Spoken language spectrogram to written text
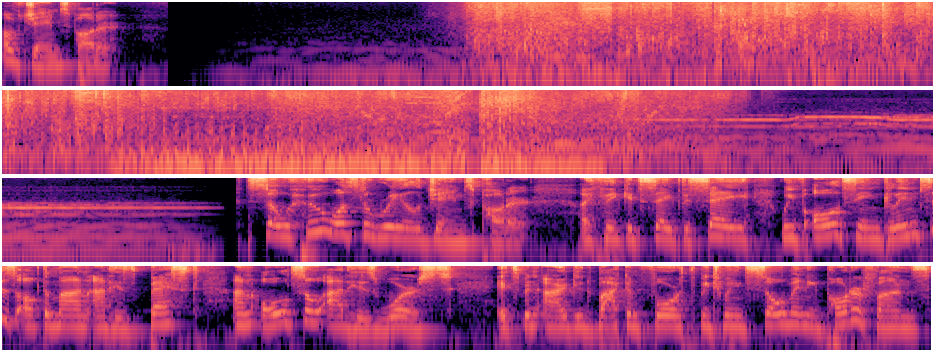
of James Potter. So, who was the real James Potter? I think it's safe to say we've all seen glimpses of the man at his best and also at his worst. It's been argued back and forth between so many Potter fans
